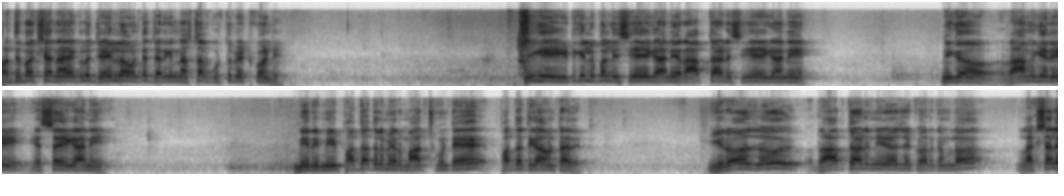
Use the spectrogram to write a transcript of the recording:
ప్రతిపక్ష నాయకులు జైల్లో ఉంటే జరిగిన నష్టాలు గుర్తుపెట్టుకోండి. మీకు ఇటుకెళ్ళిపల్లి సిఐ కానీ రాప్తాడు సిఐ కానీ నీకు రామగిరి ఎస్ఐ కానీ మీరు మీ పద్ధతులు మీరు మార్చుకుంటే పద్ధతిగా ఉంటుంది. ఈరోజు రాప్తాడు నియోజకవర్గంలో లక్షల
